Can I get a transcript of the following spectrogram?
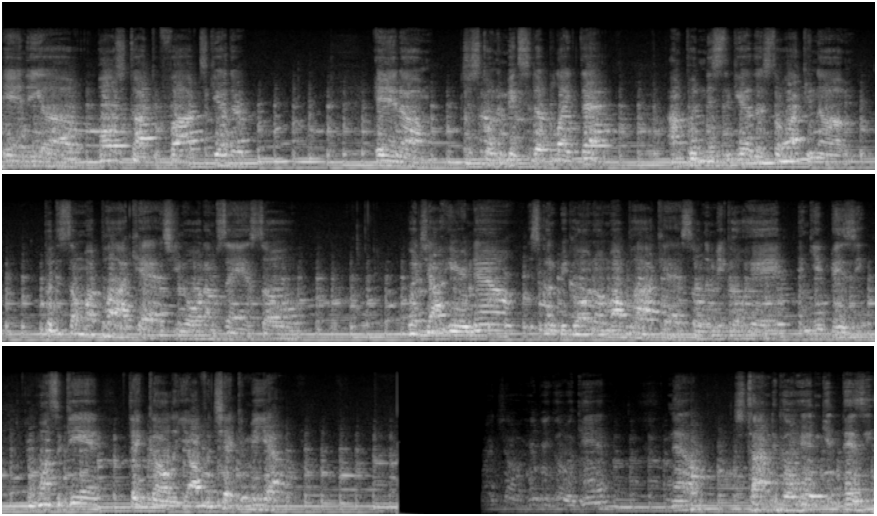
And the uh, Boss Dr. 5 together. And um, just gonna mix it up like that. I'm putting this together so I can um, put this on my podcast, you know what I'm saying? So what y'all hear now is to be going on my podcast. So let me go ahead and get busy. And once again, thank all of y'all for checking me out. Right, y'all, here we go again. Now, it's time to go ahead and get busy.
